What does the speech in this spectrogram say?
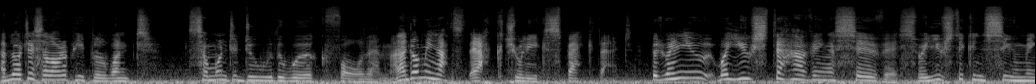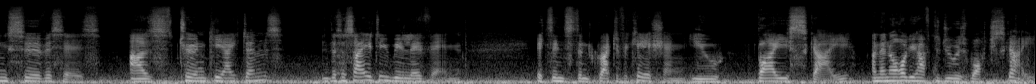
I've noticed a lot of people want someone to do the work for them, and I don't mean that they actually expect that. But when you we're used to having a service, we're used to consuming services as turnkey items. In the society we live in, it's instant gratification. You buy Sky, and then all you have to do is watch Sky.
